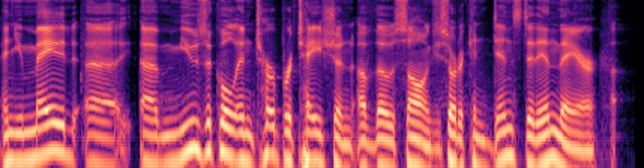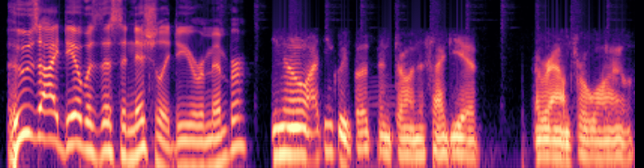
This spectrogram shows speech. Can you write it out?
and you made a, a musical interpretation of those songs. You sort of condensed it in there. Whose idea was this initially? Do you remember? You know, I think we've both been throwing this idea around for a while.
